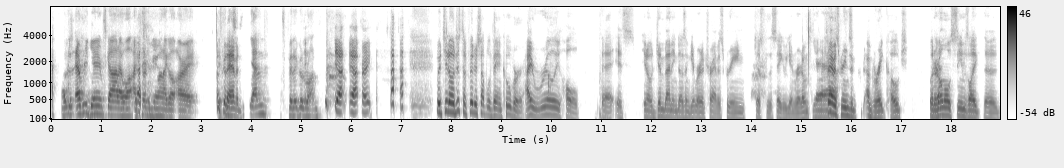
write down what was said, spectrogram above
I'm just every game, Scott. I wa- I turn the game on. I go, all right. What's going to happen? Again, it's been a good run. Yeah, yeah, right. but you know, just to finish up with Vancouver, I really hope that it's you know Jim Benning doesn't get rid of Travis Green just for the sake of getting rid of him. Yeah. Travis Green's a, a great coach, but it Yeah. almost seems like the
